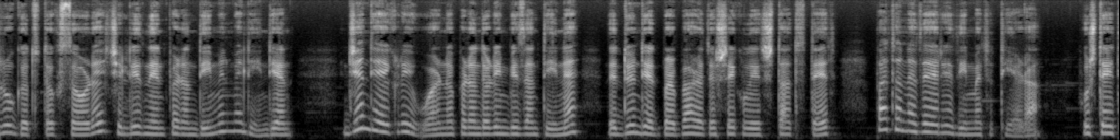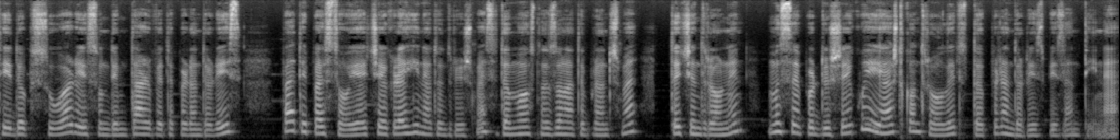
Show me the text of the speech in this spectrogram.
rrugët tokësore që lidhnin perëndimin me lindjen. Gjendja e krijuar në perandorinë bizantine dhe dyndjet barbare të shekullit 7-8 patën edhe rrjedhime të tjera. Pushteti i dobësuar i sundimtarëve të perandorisë pati pasoja që krahina të ndryshme, sidomos në zonat e brendshme, të qëndronin më se për dy shekuj jashtë kontrollit të perandorisë bizantine.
